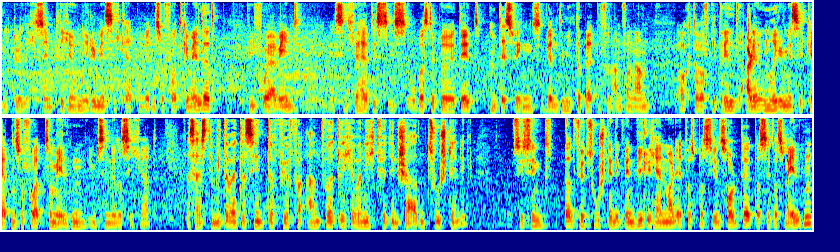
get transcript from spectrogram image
Natürlich, sämtliche Unregelmäßigkeiten werden sofort gemeldet. Wie vorher erwähnt, Sicherheit ist, ist oberste Priorität und deswegen werden die Mitarbeiter von Anfang an auch darauf gedrillt, alle Unregelmäßigkeiten sofort zu melden im Sinne der Sicherheit. Das heißt, die Mitarbeiter sind dafür verantwortlich, aber nicht für den Schaden zuständig? Sie sind dafür zuständig, wenn wirklich einmal etwas passieren sollte, dass Sie das melden,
